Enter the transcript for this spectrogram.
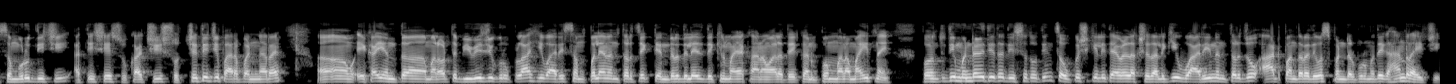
समृद्धीची अतिशय सुखाची स्वच्छतेची पार पडणार आहे. एका यंत्र मला वाटतं बीव्हीजी ग्रुपला ही वारी संपल्यानंतरचं एक टेंडर दिले देखील माझ्या कानावर ते कन्फर्म मला माहीत नाही. परंतु ती मंडळी तिथं दिसत होती चौकशी केली त्यावेळी लक्षात आली की वारीनंतर जो आठ पंधरा दिवस पंढरपूरमध्ये घाण राहायची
